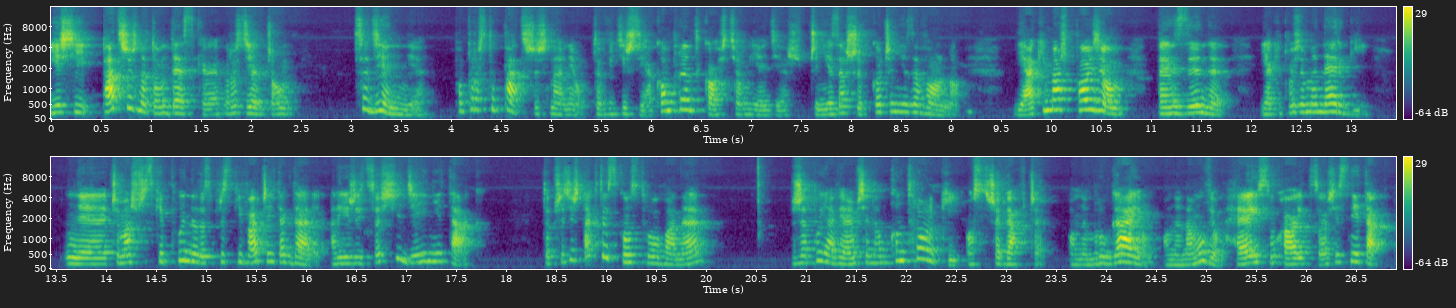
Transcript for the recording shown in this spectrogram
jeśli patrzysz na tą deskę rozdzielczą codziennie, po prostu patrzysz na nią, to widzisz z jaką prędkością jedziesz, czy nie za szybko, czy nie za wolno, jaki masz poziom benzyny, jaki poziom energii, czy masz wszystkie płyny do spryskiwaczy i tak dalej. Ale jeżeli coś się dzieje nie tak, to przecież tak to jest skonstruowane, że pojawiają się nam kontrolki ostrzegawcze. One mrugają, one nam mówią: hej, słuchaj, coś jest nie tak,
